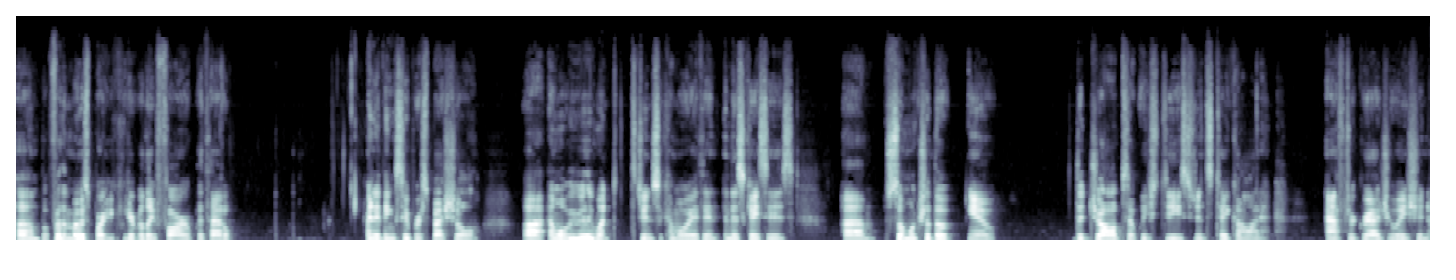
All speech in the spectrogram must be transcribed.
Um, but for the most part, you can get really far without anything super special. Uh, and what we really want students to come away with in, in this case is um, so much of the you know the jobs that we see students take on after graduation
